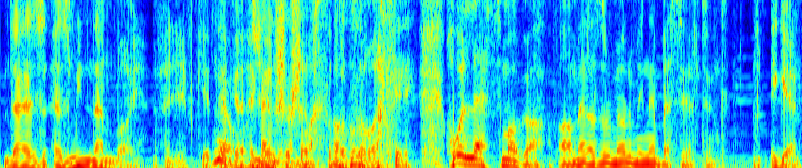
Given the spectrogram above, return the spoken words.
de ez, ez minden baj egyébként. Jó, Engem sosem szokott zavar. Okay. Hol lesz maga? Ah, mert azról még nem beszéltünk. Igen.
